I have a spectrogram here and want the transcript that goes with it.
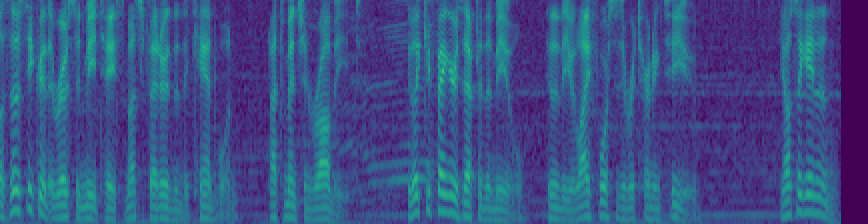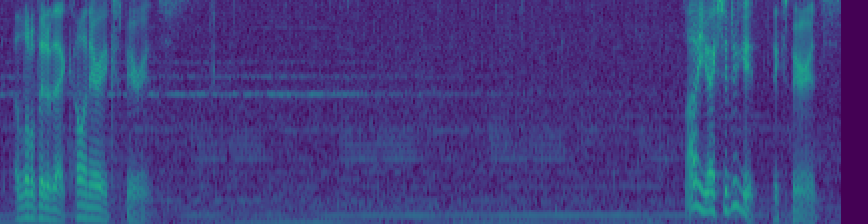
Well, it's no secret that roasted meat tastes much better than the canned one, not to mention raw meat. You lick your fingers after the meal, feeling that your life forces are returning to you. You also gain a little bit of that culinary experience. Oh, you actually do get experience.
